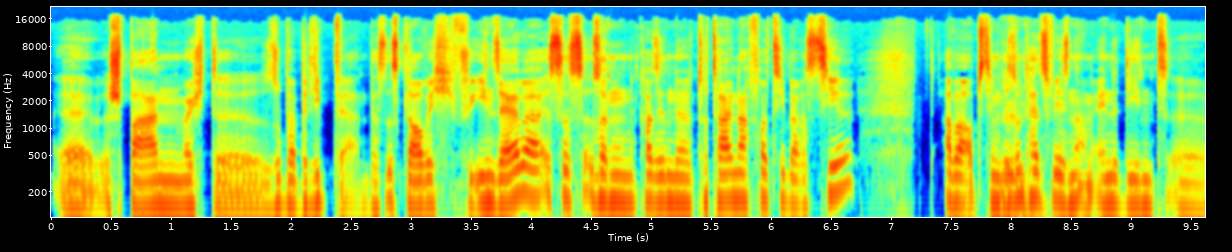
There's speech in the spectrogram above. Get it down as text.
äh, Spahn möchte super beliebt werden. Das ist, glaube ich, für ihn selber ist das so ein, quasi ein total nachvollziehbares Ziel. Aber ob es dem Mhm. Gesundheitswesen am Ende dient, äh,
